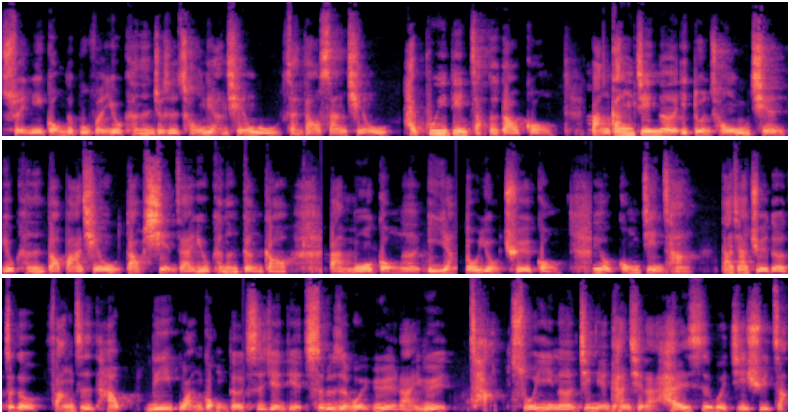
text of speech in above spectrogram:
水泥工的部分，有可能就是从两千五涨到三千五，还不一定找得到工。绑钢筋呢，一顿从五千，有可能到八千五，到现在有可能更高。板模工呢，一样都有缺工，没有工进场。大家觉得这个房子它离完工的时间点是不是会越来越？长，所以呢，今年看起来还是会继续涨。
